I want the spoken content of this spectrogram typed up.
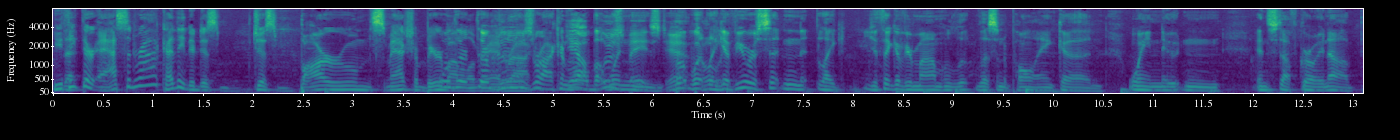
You That- think they're acid rock? I think they're just just barroom smash a beer Well, bottle they're, they're blues rock. rock. and Yeah, roll, but when, blues-based, yeah, but what, like if you were sitting, like you think of your mom who li- listened to Paul Anka and Wayne Newton and stuff growing up,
